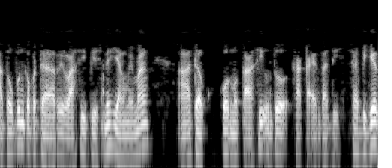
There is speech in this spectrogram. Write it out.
ataupun kepada relasi bisnis yang memang ada konotasi untuk KKN tadi. Saya pikir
